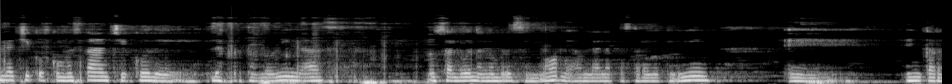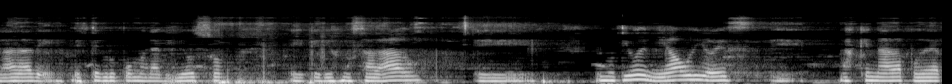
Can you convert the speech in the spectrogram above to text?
Hola chicos, ¿cómo están? Chicos de Despertando Vidas. Los saludo en el nombre del Señor. Le habla la pastora Jacqueline, eh, encargada de, este grupo maravilloso eh, que Dios nos ha dado. Eh, el motivo de mi audio es más que nada poder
